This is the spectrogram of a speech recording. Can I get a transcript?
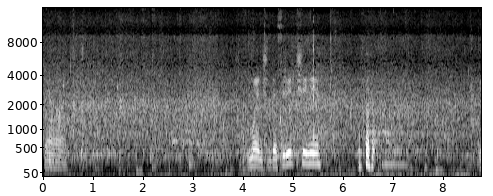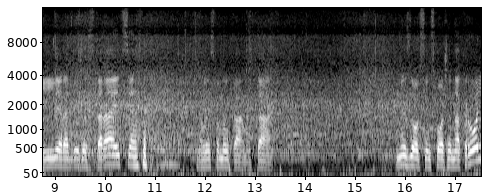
Так. Менш досвідчені. Лера дуже старається, але з помилками. Так. Не зовсім схоже на кроль.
